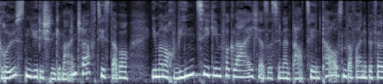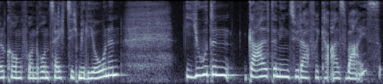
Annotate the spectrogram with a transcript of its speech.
größten jüdischen Gemeinschaft. Sie ist aber immer noch winzig im Vergleich. Also es sind ein paar Zehntausend auf eine Bevölkerung von rund 60 Millionen. Juden galten in Südafrika als weiß.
